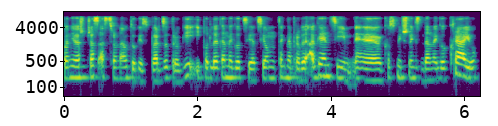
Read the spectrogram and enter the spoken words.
ponieważ czas astronautów jest bardzo drogi i podlega negocjacjom tak naprawdę agencji kosmicznych z danego kraju.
